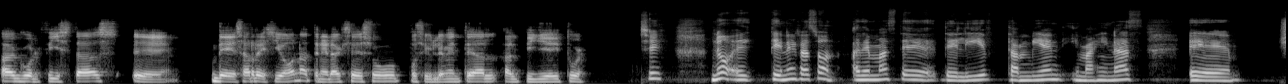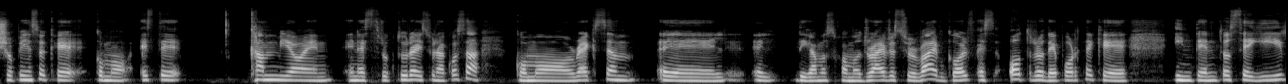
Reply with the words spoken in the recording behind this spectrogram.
a golfistas de esa región a tener acceso posiblemente al, al PGA Tour. Sí, no, eh, tienes razón. Además de, de Live, también imaginas, eh, yo pienso que como este cambio en, en estructura es una cosa, como Wrexham, el, el, digamos como Drive to Survive Golf, es otro deporte que intento seguir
